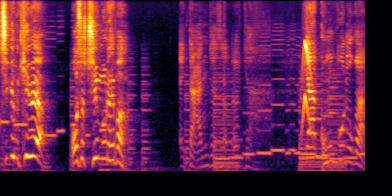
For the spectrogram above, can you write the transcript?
지금 기회야. 어서 질문해봐. 일단 앉아서 의자. 야 공구류가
